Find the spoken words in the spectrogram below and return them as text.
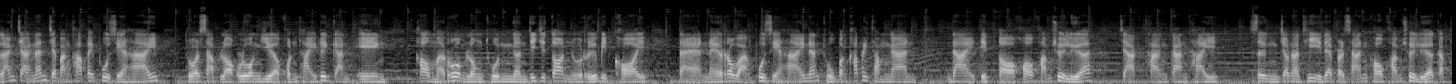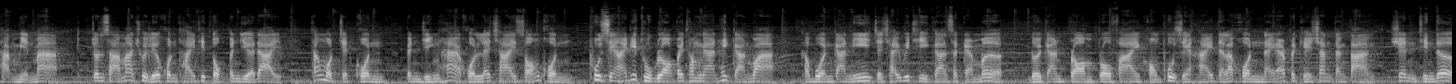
หลังจากนั้นจะบังคับให้ผู้เสียหายโทรศัพท์หลอกลวงเหยื่อคนไทยด้วยกันเอง เข้ามาร่วมลงทุนเงินดิจิตอลหรือบิตคอยแต่ในระหว่างผู้เสียหายนั้นถูกบังคับให้ทำงาน ได้ติดต่อขอความช่วยเหลือจากทางการไทย ซึ่งเจ้าหน้าที่ได้ประสานขอความช่วยเหลือกับทางเมียนมาจนสามารถช่วยเหลือคนไทยที่ตกเป็นเหยื่อได้ ทั้งหมด 7 คนเป็นหญิง 5 คนและชาย 2 คน ผู้เสียหายที่ถูกหลอกไปทำงานให้การว่า ขบวนการนี้จะใช้วิธีการสแกมเมอร์ โดยการปลอมโปรไฟล์ของผู้เสียหายแต่ละคนในแอปพลิเคชันต่างๆ เช่น Tinder,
